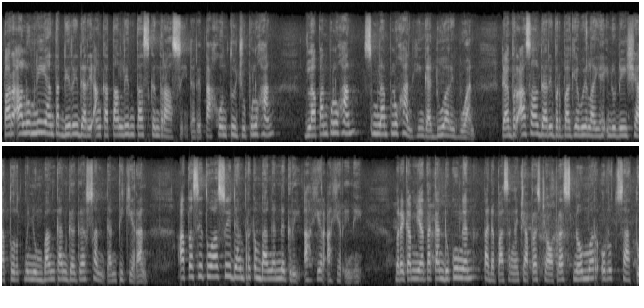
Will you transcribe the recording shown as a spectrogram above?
para alumni yang terdiri dari angkatan lintas generasi dari tahun 70-an 80-an, 90-an hingga 2000-an dan berasal dari berbagai wilayah Indonesia turut menyumbangkan gagasan dan pikiran atas situasi dan perkembangan negeri akhir-akhir ini. Mereka menyatakan dukungan pada pasangan Capres-Cawapres nomor urut 1,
